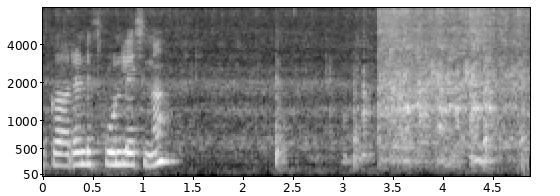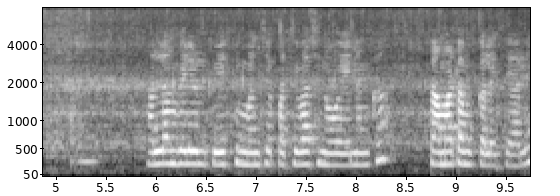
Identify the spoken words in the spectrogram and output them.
ఒక రెండు స్పూన్లు వేసిన. అల్లం వెల్లుల్లి పేస్ట్ మంచిగా పచ్చివాసన పోయినాక టమాటా ముక్కలు వేసేయాలి.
